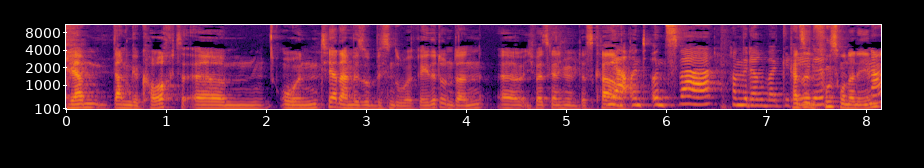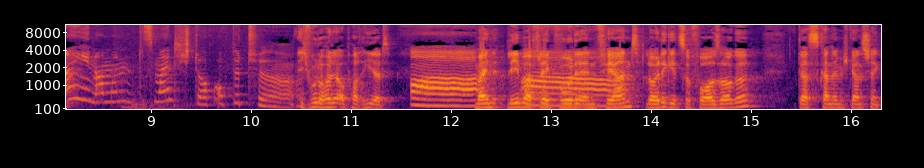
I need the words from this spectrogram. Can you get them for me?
wir haben dann gekocht ähm, und ja, da haben wir so ein bisschen drüber geredet und dann, äh, ich weiß gar nicht mehr, wie das kam. Ja, und, und zwar haben wir darüber geredet. Kannst du den Fuß runternehmen? Nein, oh Mann, das meinte ich doch. Oh, bitte. Ich wurde heute operiert. Oh, Mein Leberfleck Ah. wurde entfernt. Leute, geht zur Vorsorge. Das kann nämlich ganz schnell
